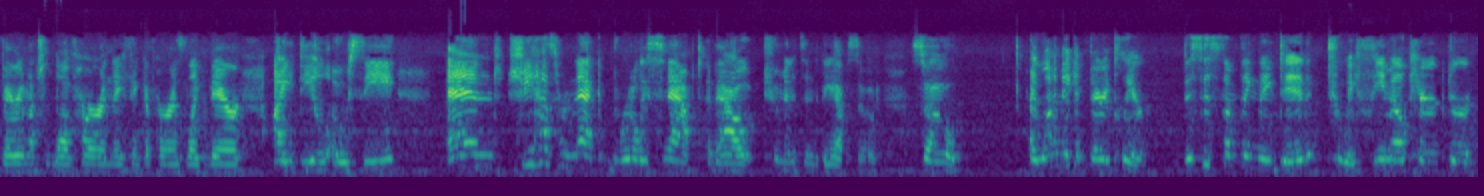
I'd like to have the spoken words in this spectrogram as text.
very much love her, and they think of her as like their ideal OC. And she has her neck brutally snapped about two minutes into the episode. So I want to make it very clear. This is something they did to a female character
